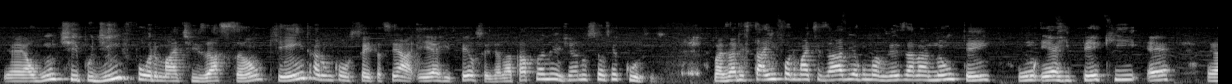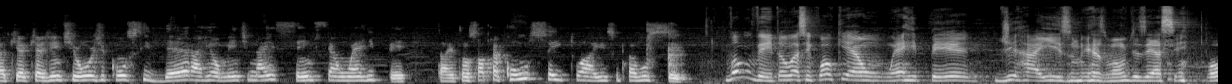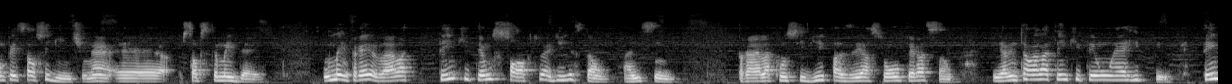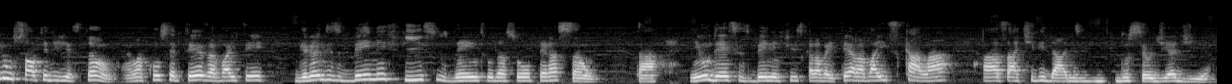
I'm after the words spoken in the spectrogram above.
é, algum tipo de informatização que entra num conceito assim, ah, ERP, ou seja, ela está planejando os seus recursos, mas ela está informatizada e algumas vezes ela não tem um ERP que é, é que, que a gente hoje considera realmente na essência um ERP. Tá? Então, só para conceituar isso para você. Vamos ver, então, assim, qual que é um RP de raiz mesmo, vamos dizer assim? Vamos pensar o seguinte, né? É, só para você ter uma ideia. Uma empresa, ela tem que ter um software de gestão, aí sim, para ela conseguir fazer a sua operação. E ela, então ela tem que ter um RP. Tendo um software de gestão, ela com certeza vai ter grandes benefícios dentro da sua operação, tá? E um desses benefícios que ela vai ter, ela vai escalar as atividades do seu dia a dia.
